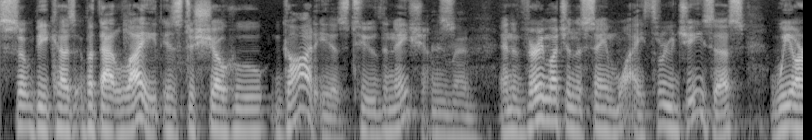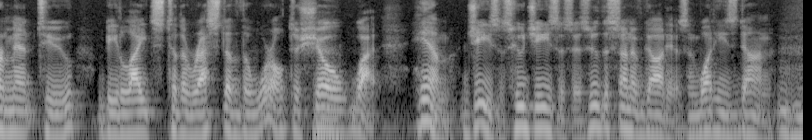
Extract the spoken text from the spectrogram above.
So because but that light is to show who God is to the nations. Amen. And very much in the same way, through Jesus, we are meant to be lights to the rest of the world to show what? Him, Jesus, who Jesus is, who the Son of God is, and what He's done, Mm-hmm.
